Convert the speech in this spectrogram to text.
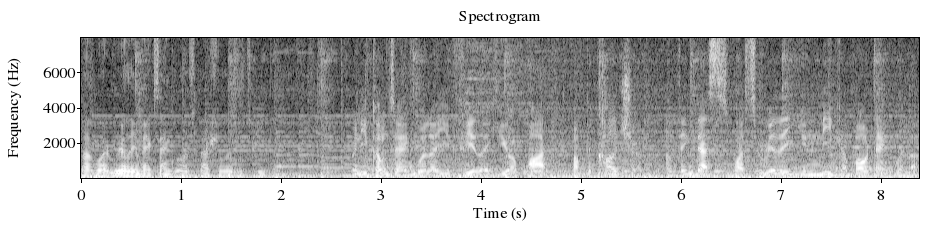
but what really makes Anguilla special is its people. When you come to Anguilla, you feel like you're a part of the culture. I think that's what's really unique about Anguilla.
